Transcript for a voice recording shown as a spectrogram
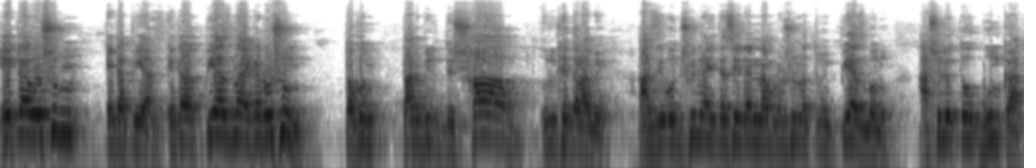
এটা রসুন, এটা পেঁয়াজ। এটা পেঁয়াজ না, এটা রসুন। তখন তার বিরুদ্ধে সব রুখে দাঁড়াবে। আজীবন শুনে আইতাছে এটার নাম রসুন না তুমি পেঁয়াজ বলো। আসলে তো ভুল কার?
